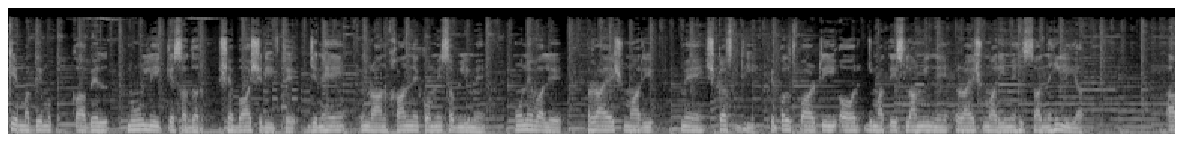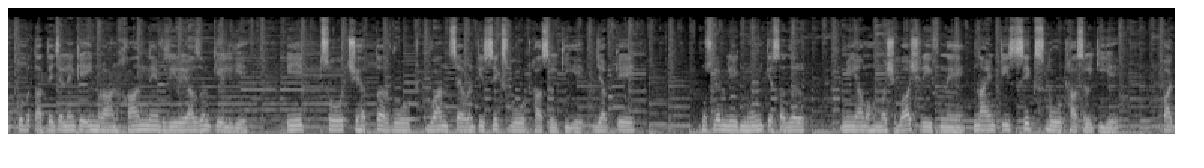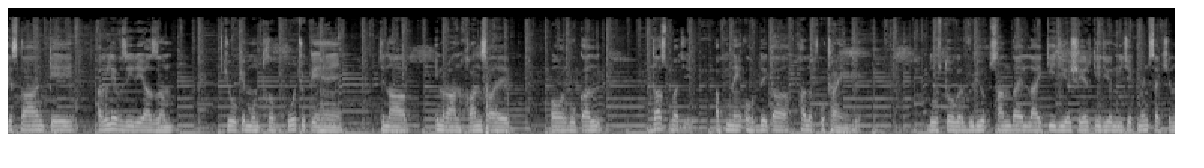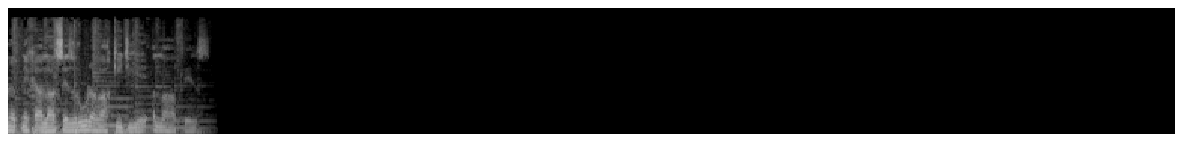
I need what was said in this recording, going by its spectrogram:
کے مد متقابل نون لیگ کے صدر شہباز شریف تھے، جنہیں عمران خان نے قومی اسمبلی میں ہونے والے رائے شماری میں شکست دی۔ پیپلز پارٹی اور جماعت اسلامی نے رائے شماری میں حصہ نہیں لیا۔ آپ کو بتاتے چلیں کہ عمران خان نے وزیر اعظم کے لیے ایک سو چھہتر vote, one seventy six vote حاصل کیے، جبکہ مسلم لیگ نون کے صدر میاں محمد شباز شریف نے نائنٹی سکس ووٹ حاصل کیے۔ پاکستان کے اگلے وزیر اعظم، جو کہ منتخب ہو چکے ہیں، جناب عمران خان صاحب اور وہ کل دس بجے اپنے عہدے کا حلف اٹھائیں گے۔ دوستو، اگر ویڈیو پسند آئے، لائک کیجیے شیئر کیجیے اور نیچے کمنٹ سیکشن میں اپنے خیالات سے ضرور آگاہ کیجیے اللہ حافظ۔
